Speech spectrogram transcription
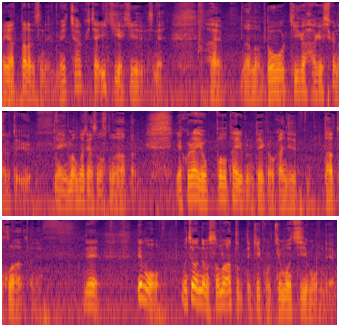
やったらですねめちゃくちゃ息が切れてですねはい。あの動悸が激しくなるという。いや今まではそんなことなかったのに。いやこれはよっぽど体力の低下を感じたところなんですよね。ででももちろんでもその後って結構気持ちいいもんで。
